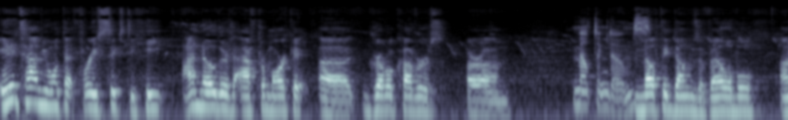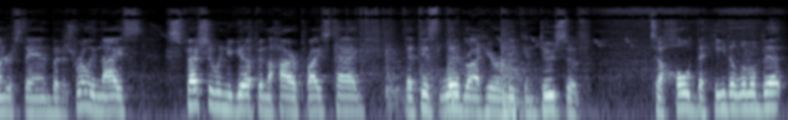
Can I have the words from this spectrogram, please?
Anytime you want that 360 heat, I know there's aftermarket uh, griddle covers or um, melting domes. Melting domes available. Understand, but it's really nice, especially when you get up in the higher price tag, that this lid right here will be conducive to hold the heat a little bit.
